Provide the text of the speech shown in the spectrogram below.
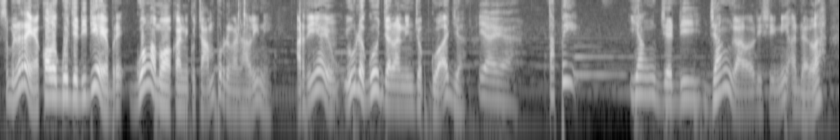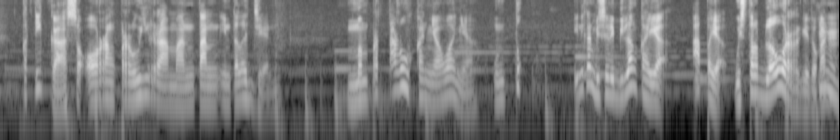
sebenarnya ya kalau gue jadi dia ya bre, gue nggak mau akan ikut campur dengan hal ini. Artinya ya Hmm. udah gue jalanin job gue aja. Iya iya. Tapi yang jadi janggal di sini adalah ketika seorang perwira mantan intelijen mempertaruhkan nyawanya untuk ini kan bisa dibilang kayak apa ya whistleblower gitu kan Hmm.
